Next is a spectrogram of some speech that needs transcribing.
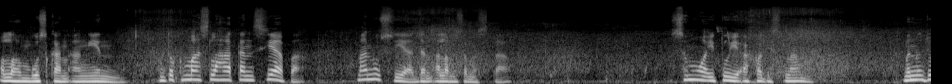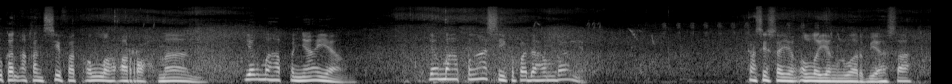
Allah hembuskan angin untuk kemaslahatan siapa? Manusia dan alam semesta. Semua itu ya akal Islam menunjukkan akan sifat Allah Ar-Rahman yang maha penyayang, yang maha pengasih kepada hambanya. Kasih sayang Allah yang luar biasa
